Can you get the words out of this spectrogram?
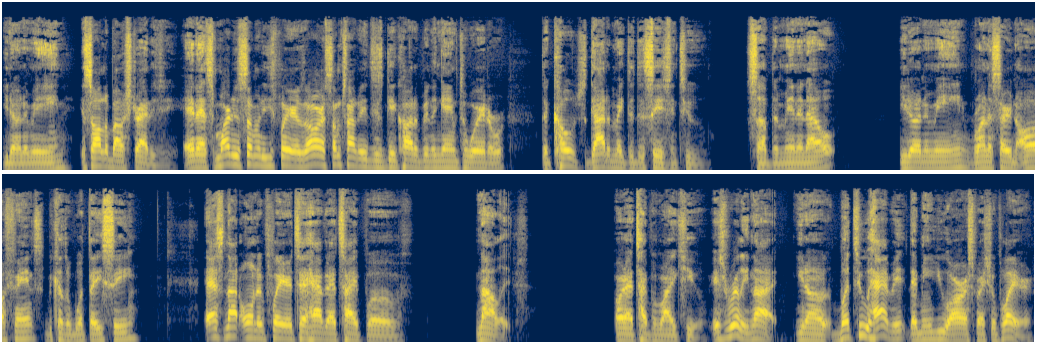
You know what I mean? It's all about strategy. And as smart as some of these players are, sometimes they just get caught up in the game to where the the coach got to make the decision to sub them in and out. You know what I mean? Run a certain offense because of what they see. That's not on the player to have that type of knowledge or that type of IQ. It's really not, you know, but to have it, that means you are a special player.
